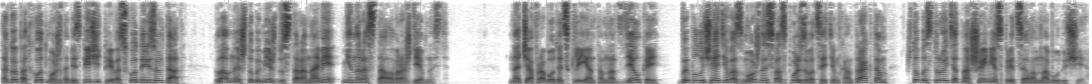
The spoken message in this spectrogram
Такой подход может обеспечить превосходный результат, главное, чтобы между сторонами не нарастала враждебность. Начав работать с клиентом над сделкой, вы получаете возможность воспользоваться этим контрактом, чтобы строить отношения с прицелом на будущее.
